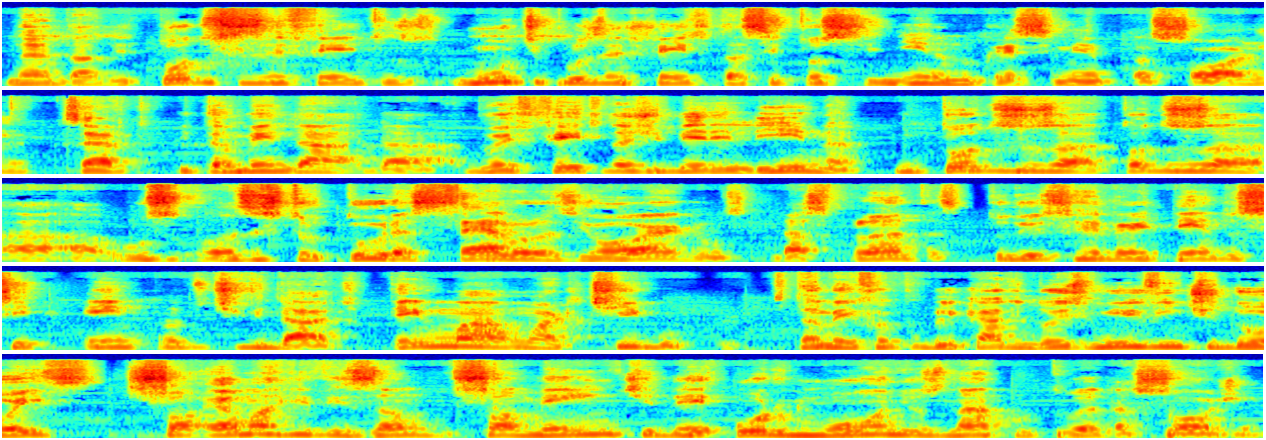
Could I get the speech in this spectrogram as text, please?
né, da, de todos esses efeitos, múltiplos efeitos da citocinina no crescimento da soja, certo? E também da, da do efeito da giberelina em todos os, todos os, os, as estruturas, células e órgãos das plantas, tudo isso revertendo-se em produtividade. Tem uma, um artigo que também foi publicado em 2022, só é uma revisão somente de hormônios na cultura da soja.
